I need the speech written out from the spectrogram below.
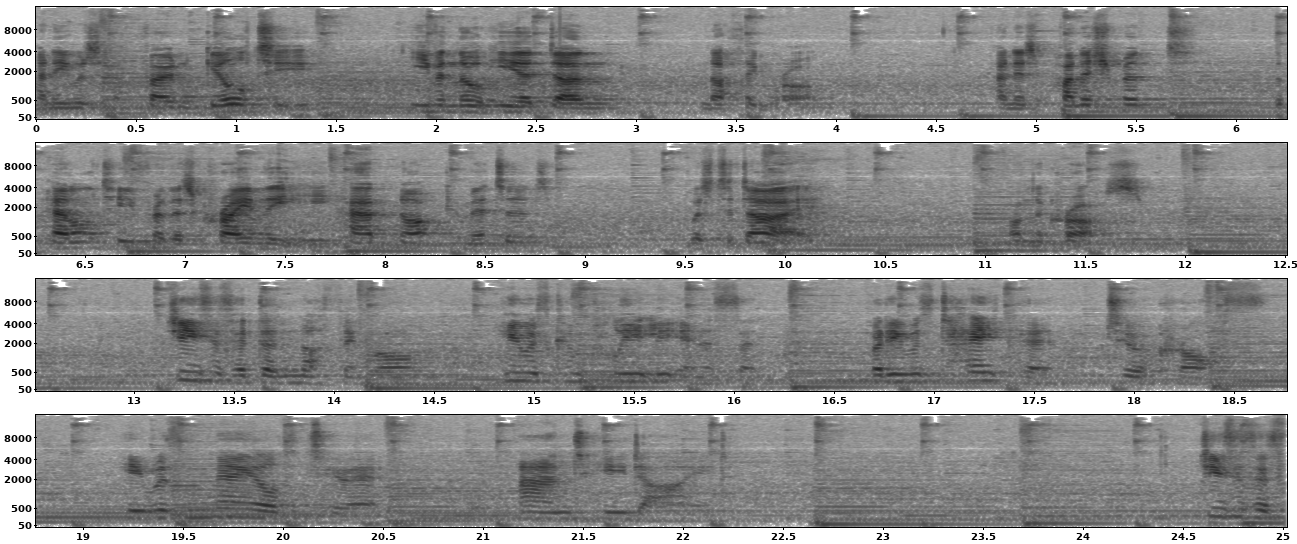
and he was found guilty, even though he had done nothing wrong. And his punishment the penalty for this crime that he had not committed was to die on the cross. Jesus had done nothing wrong. He was completely innocent, but he was taken to a cross. He was nailed to it, and he died. Jesus'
